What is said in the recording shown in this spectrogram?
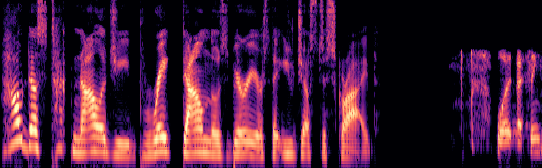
How does technology break down those barriers that you just described? Well, I think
